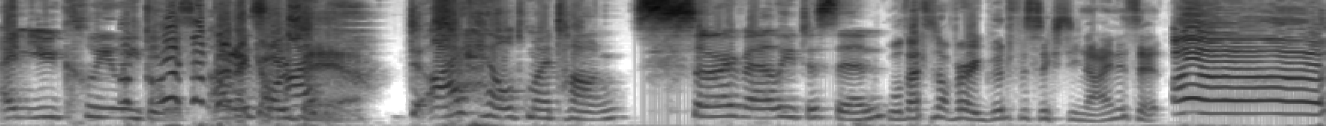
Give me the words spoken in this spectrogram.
and you clearly did. of course I'm gonna was- go I- there. I held my tongue so badly just then. Well, that's not very good for sixty nine, is it? Oh.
